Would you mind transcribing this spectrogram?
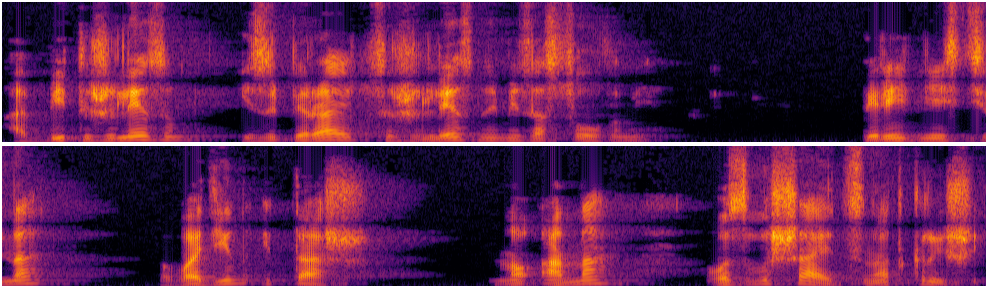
обиты железом и запираются железными засовами. Передняя стена в один этаж, но она возвышается над крышей,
